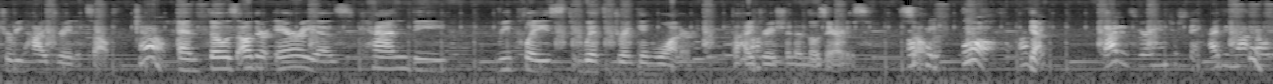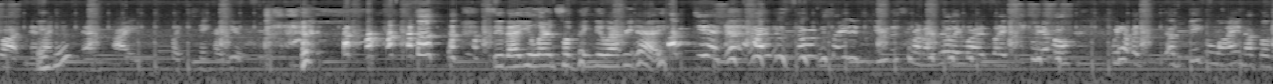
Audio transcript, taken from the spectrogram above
to rehydrate itself. Oh. And those other areas can be replaced with drinking water, the hydration in those areas. So, okay, cool. Okay. Yeah. That is very interesting. I did not know a lot, and, mm-hmm. I, and I like to think I do. See that you learn something new every day. I did. I was so excited to do this one. I really was. Like, you know, we have a, a big lineup of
